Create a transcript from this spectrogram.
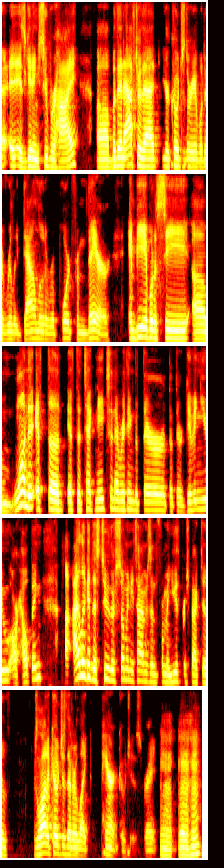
uh, is getting super high. Uh, but then after that, your coaches are able to really download a report from there and be able to see um, one if the if the techniques and everything that they're that they're giving you are helping. I look at this too. There's so many times, and from a youth perspective, there's a lot of coaches that are like parent coaches, right? Mm-hmm.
